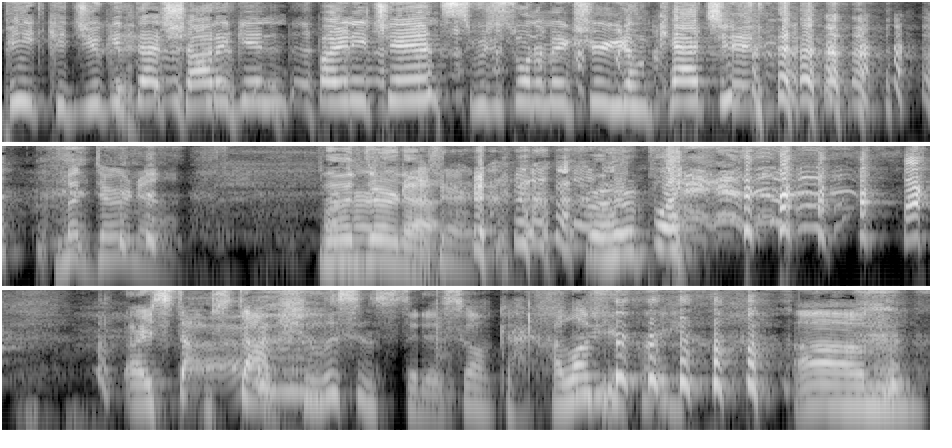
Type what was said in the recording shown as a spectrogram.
Pete, could you get that shot again by any chance? We just want to make sure you don't catch it. Moderna? For Moderna pleasure. for her play. All right, stop, stop. She listens to this. Oh God, I love you. um,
